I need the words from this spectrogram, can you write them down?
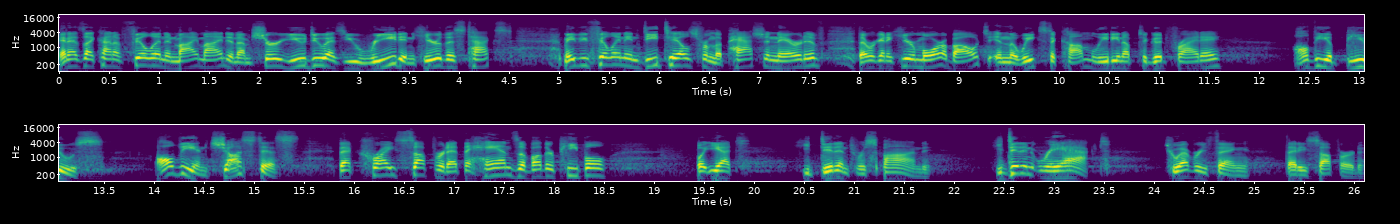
And as I kind of fill in in my mind, and I'm sure you do as you read and hear this text, maybe filling in details from the Passion narrative that we're going to hear more about in the weeks to come leading up to Good Friday, all the abuse, all the injustice that Christ suffered at the hands of other people, but yet he didn't respond. He didn't react to everything that he suffered.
